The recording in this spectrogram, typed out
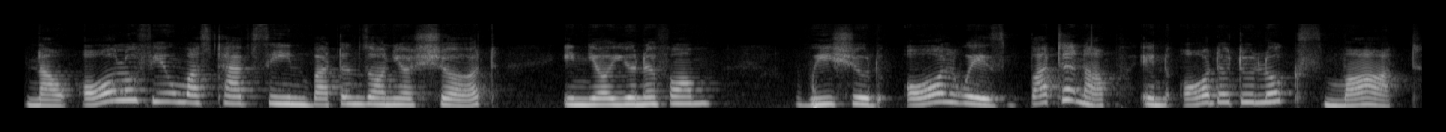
Now all of you must have seen buttons on your shirt in your uniform. We should always button up in order to look smart.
